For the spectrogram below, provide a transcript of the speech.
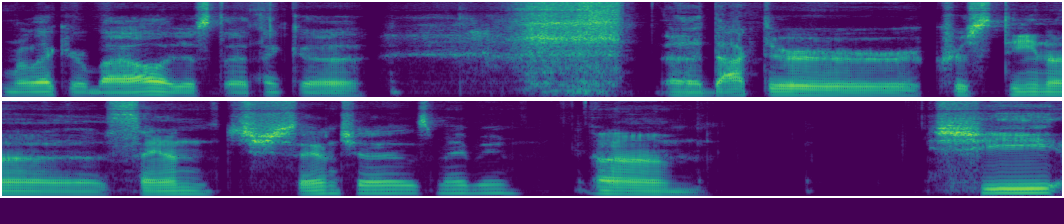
molecular biologist. I think uh, uh, Dr. Christina San- Sanchez, maybe. Um, she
